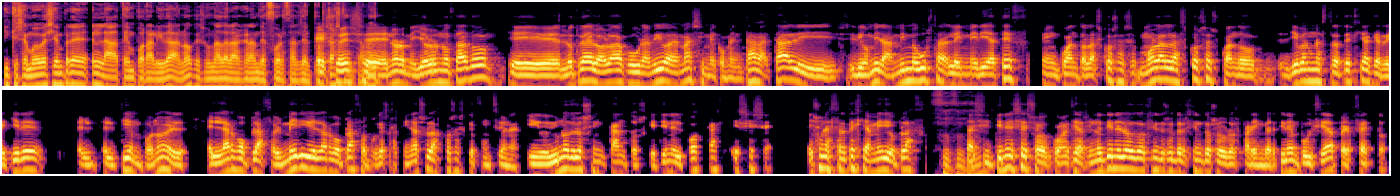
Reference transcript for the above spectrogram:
Y que se mueve siempre en la temporalidad, ¿no? Que es una de las grandes fuerzas del podcast. Eso es enorme. Yo lo he notado. Eh, el otro día lo hablaba con un amigo, además, y me comentaba tal. Y, digo, mira, a mí me gusta la inmediatez en cuanto a las cosas. Molan las cosas cuando llevan una estrategia que requiere el, tiempo, ¿no? El, el, largo plazo, el medio y el largo plazo, porque es que al final son las cosas que funcionan. Y uno de los encantos que tiene el podcast es ese es una estrategia a medio plazo. O sea, si tienes eso, como decía, si no tienes los 200 o 300 euros para invertir en publicidad, perfecto.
